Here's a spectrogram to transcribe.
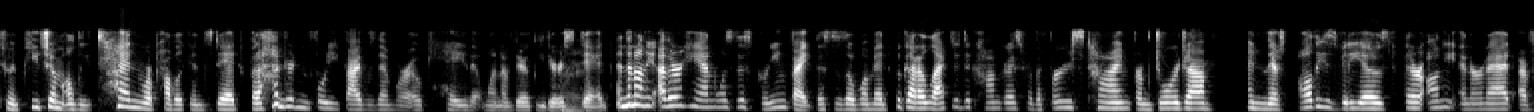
to impeach him, only 10 Republicans did, but 145 of them were okay that one of their leaders right. did. And then on the other hand was this Greene fight. This is a woman who got elected to Congress for the first time from Georgia and there's all these videos that are on the internet of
